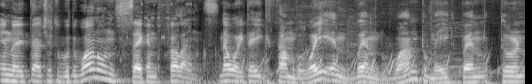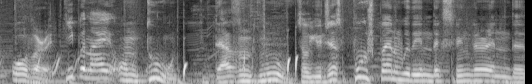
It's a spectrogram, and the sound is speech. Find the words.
And I touch it with one on second phalanx. Now I take thumb away and bend one to make pen turn over Keep an eye on two, it doesn't move. So you just push pen with index finger and uh,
